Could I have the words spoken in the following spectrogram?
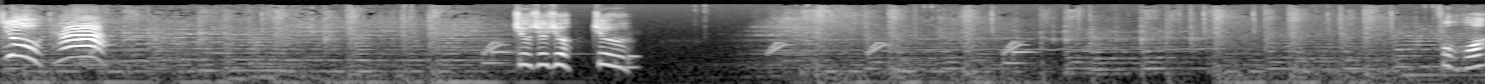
救他！救救救救！复活！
